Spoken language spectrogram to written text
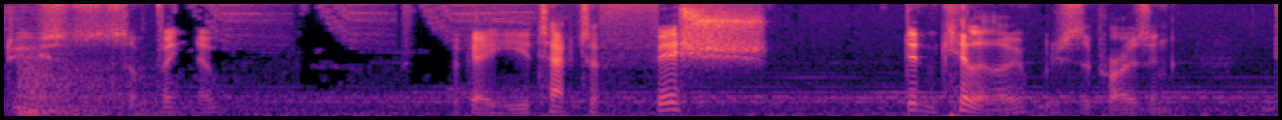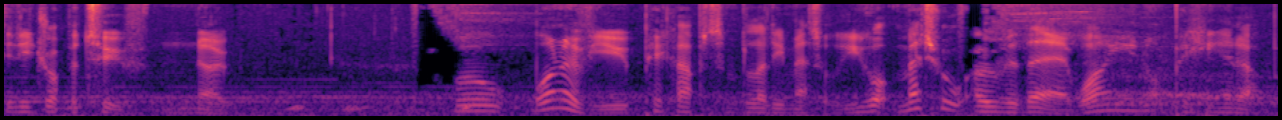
do something. Nope. Okay, he attacked a fish. Didn't kill it though, which is surprising. Did he drop a tooth? No. Will one of you pick up some bloody metal? You got metal over there. Why are you not picking it up?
